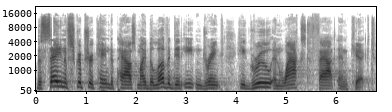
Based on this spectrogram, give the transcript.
the saying of Scripture came to pass My beloved did eat and drink, he grew and waxed fat and kicked.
